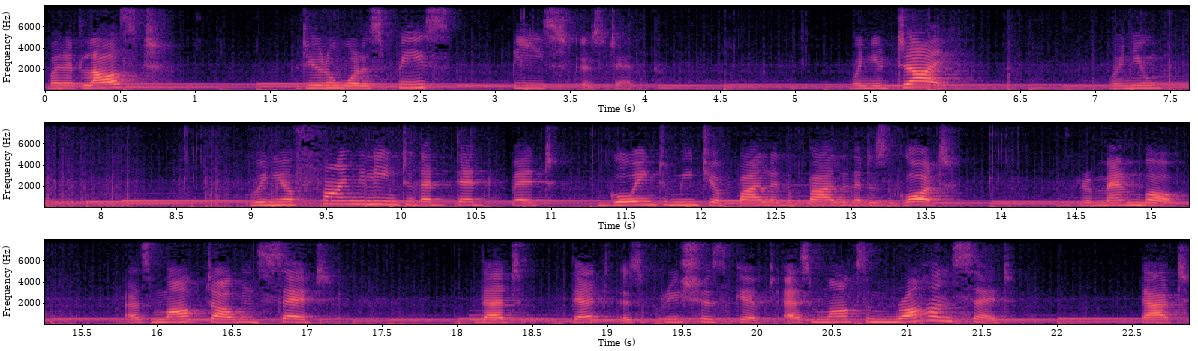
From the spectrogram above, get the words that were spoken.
But at last, do you know what is peace? Peace is death. When you die, when you when you're finally into that deathbed, going to meet your pilot, the pilot that is God, remember, as Mark Twain said, that death is a precious gift. As Max Ehrmann said, that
